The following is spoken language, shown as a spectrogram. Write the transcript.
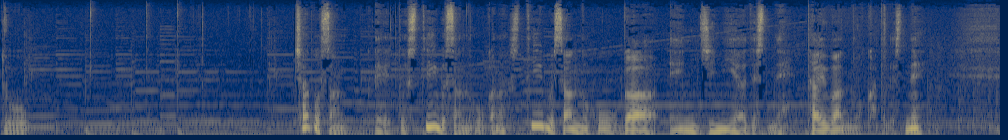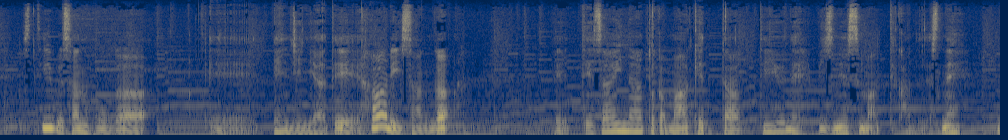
と、チャドさん、えー、と、スティーブさんの方かな？スティーブさんの方がエンジニアですね。台湾の方ですね。スティーブさんの方が、えー、エンジニアで、ハーリーさんが、えデザイナーとかマーケッターっていうね、ビジネスマンって感じですね。う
